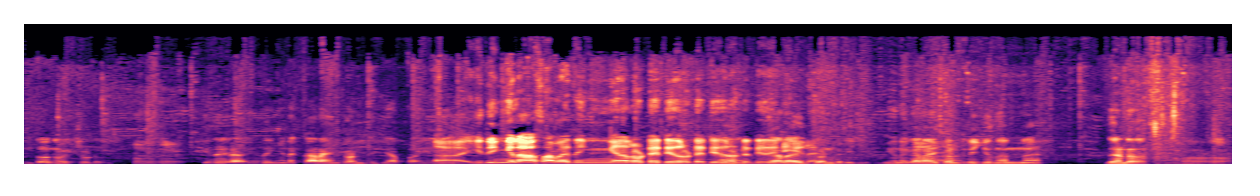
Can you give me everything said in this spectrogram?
എന്തോന്ന് വെച്ചു കൊടുക്കും. ഉം, ഉം. ഇത് ഇങ്ങനെ ഇതിങ്ങനെ കറങ്ങിക്കൊണ്ടിരിക്കും. അപ്പൊ ഇതിങ്ങനെ ആ സമയത്ത് ഇങ്ങനെ റൊട്ടേറ്റ് ചെയ്ത് റൊട്ടേറ്റ് ചെയ്ത് റൊട്ടേറ്റ് ചെയ്ത് കറങ്ങിക്കൊണ്ടിരിക്കും. ഇങ്ങനെ കറങ്ങിക്കൊണ്ടിരിക്കുന്ന തന്നെ ഇത് കണ്ടോ ഉം, ഉം.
